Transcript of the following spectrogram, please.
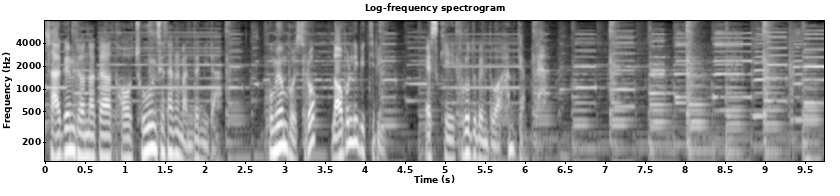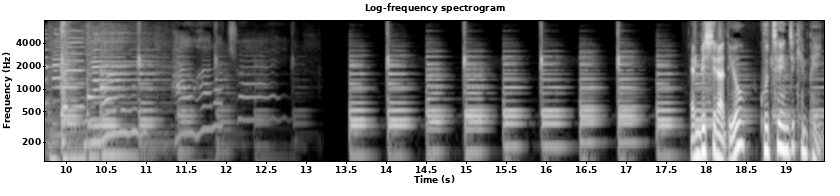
작은 변화가 더 좋은 세상을 만듭니다. 보면 볼수록 러블리 비티비 SK 브로드밴드와 함께합니다. MBC 라디오 Good Change 캠페인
